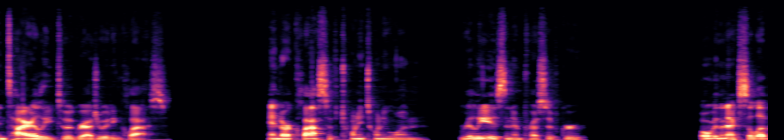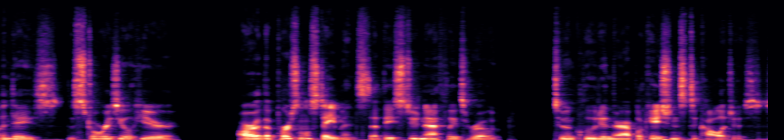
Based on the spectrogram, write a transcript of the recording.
entirely to a graduating class. And our class of 2021 really is an impressive group. Over the next 11 days, the stories you'll hear are the personal statements that these student athletes wrote to include in their applications to colleges.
